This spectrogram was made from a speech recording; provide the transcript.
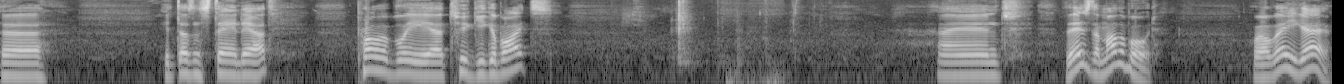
Uh, it doesn't stand out. Probably uh, two gigabytes. And there's the motherboard. Well, there you go.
